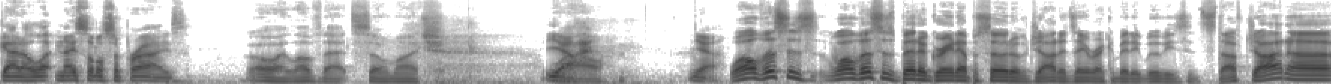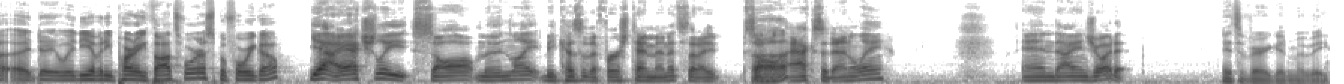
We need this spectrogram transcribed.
got a l- nice little surprise. oh, I love that so much. Yeah, Wow. Yeah. Well, this is well, this has been a great episode of Jod and Zay recommended movies and stuff. Jod, uh, do do you have any parting thoughts for us before we go? Yeah, I actually saw Moonlight because of the first 10 minutes that I saw Uh-huh. accidentally, and I enjoyed it. It's a very good movie.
